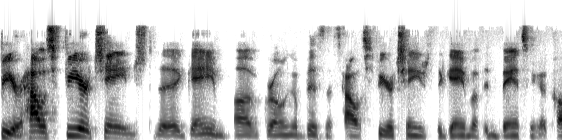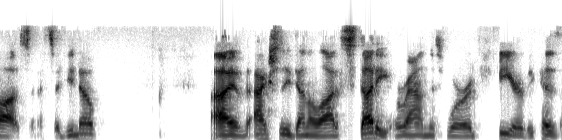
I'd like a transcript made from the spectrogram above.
Fear. How has fear changed the game of growing a business? How has fear changed the game of advancing a cause? And I said, you know, I've actually done a lot of study around this word fear because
